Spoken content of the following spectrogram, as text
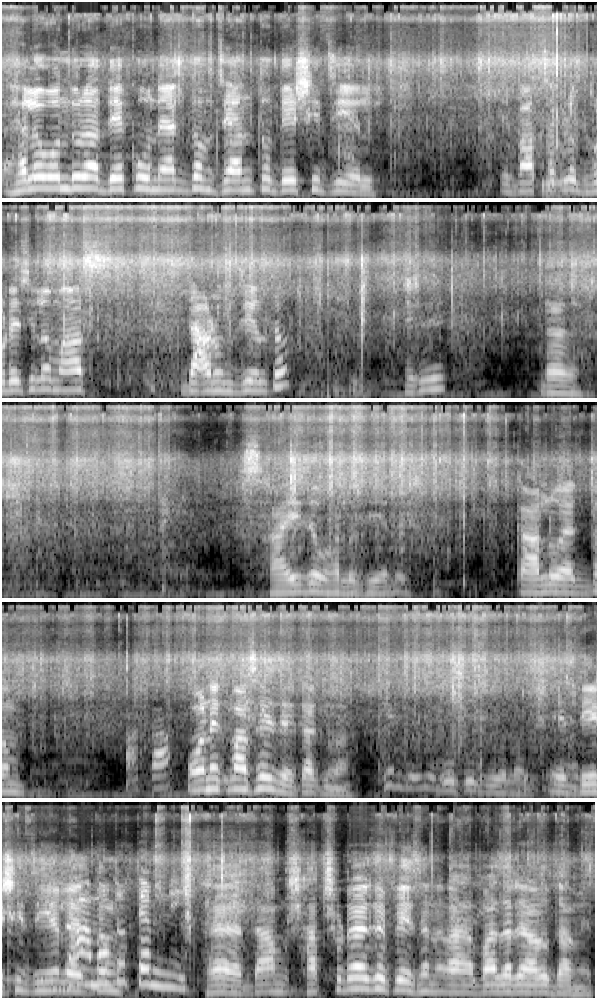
হ্যালো বন্ধুরা দেখুন একদম জ্যান্ত দেশি জিয়েল এই বাচ্চাগুলো ধরেছিল মাছ দারুণ জিয়েল তো। দাদা সাইজও ভালো জিয়েলের কালো একদম। অনেক মাছ হয়েছে কাকিমা? এই দেশি জিয়েল একদম হ্যাঁ দাম সাতশো টাকা করে পেয়েছেন বাজারে আরও দামের।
